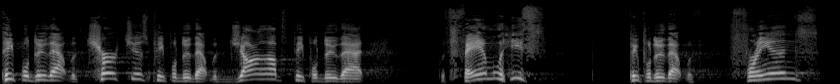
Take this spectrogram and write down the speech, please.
People do that with churches, people do that with jobs, people do that with families, people do that with friends.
